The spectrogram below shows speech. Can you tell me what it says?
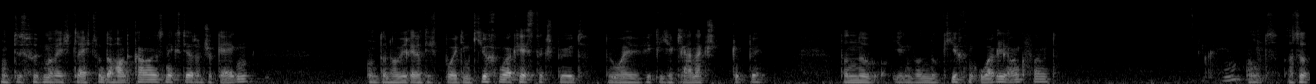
und das hat mir recht leicht von der Hand gegangen, das nächste Jahr dann schon Geigen. Und dann habe ich relativ bald im Kirchenorchester gespielt, da war ich wirklich ein kleiner Stuppe. Dann noch, irgendwann noch Kirchenorgel angefangen und also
